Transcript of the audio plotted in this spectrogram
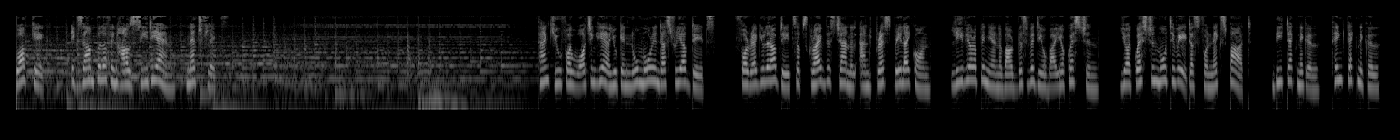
Warpcache, example of in-house CDN, Netflix. Thank you for watching here you can know more industry updates. For regular updates subscribe this channel and press bell icon. Leave your opinion about this video by your question. Your question motivate us for next part. Be technical, think technical.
